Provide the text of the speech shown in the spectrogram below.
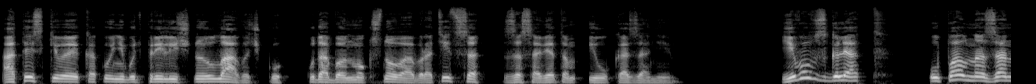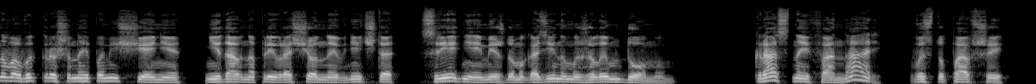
отыскивая какую-нибудь приличную лавочку, куда бы он мог снова обратиться за советом и указанием. Его взгляд упал на заново выкрашенное помещение, недавно превращенное в нечто среднее между магазином и жилым домом. Красный фонарь, выступавший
